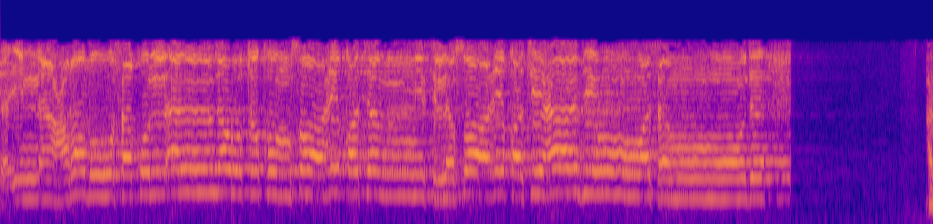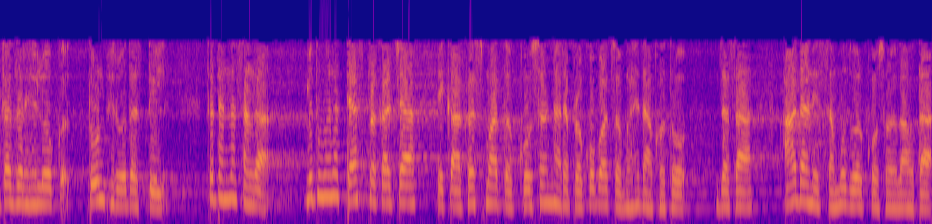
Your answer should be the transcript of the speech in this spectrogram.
فإن أعرضوا فقل أنذرتكم صاعقة مثل صاعقة عاد وثمود आता जर हे लोक तोंड फिरवत असतील तर त्यांना सांगा मी तुम्हाला त्याच प्रकारच्या एका अकस्मात कोसळणाऱ्या प्रकोपाचा भय दाखवतो जसा आद आणि समुद्र कोसळला होता.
